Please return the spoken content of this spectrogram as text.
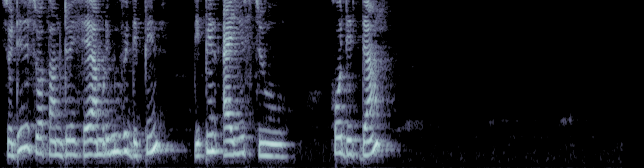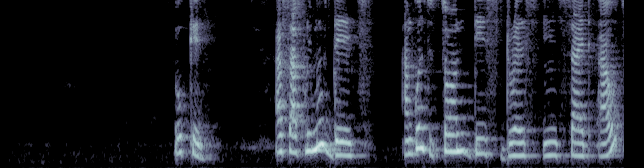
so this is what I'm doing here. I'm removing the pin the pin I used to hold it down okay as I've removed it I'm going to turn this dress inside out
